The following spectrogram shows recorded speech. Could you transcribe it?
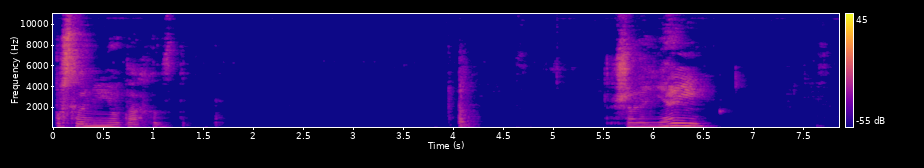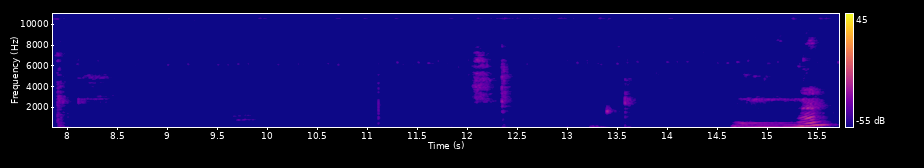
Poslední otázka. Ještě není. Ne.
